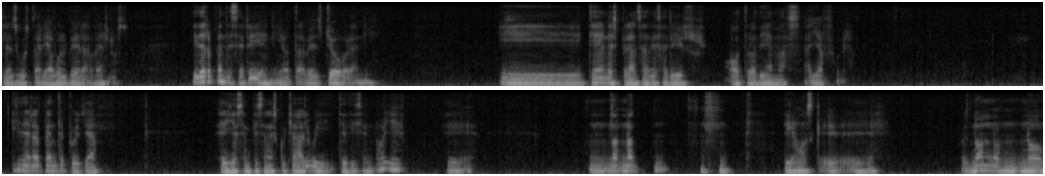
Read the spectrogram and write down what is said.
les gustaría volver a verlos. Y de repente se ríen y otra vez lloran y, y tienen la esperanza de salir otro día más allá afuera. Y de repente pues ya ellos empiezan a escuchar algo y te dicen, oye, eh, no, no, digamos que, eh, pues no, no, no,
